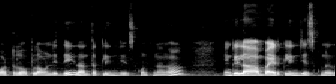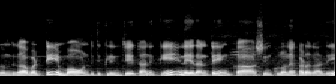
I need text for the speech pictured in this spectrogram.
పొట్ట లోపల ఉండిద్ది. ఇదంతా క్లీన్ చేసుకుంటున్నాను. ఇంక ఇలా బయట క్లీన్ చేసుకునేది ఉంది కాబట్టి బాగుండిద్ది క్లీన్ చేయడానికి లేదంటే ఇంకా షింకులోనే కడగాలి.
